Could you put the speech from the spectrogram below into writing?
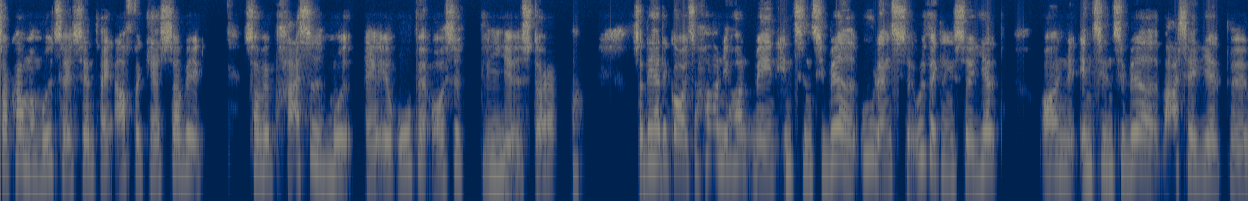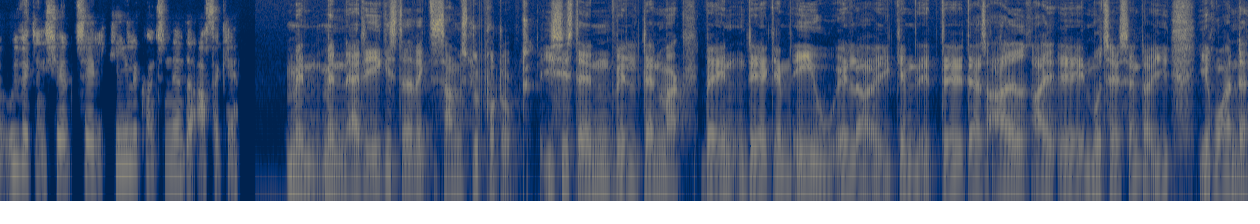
så kommer modtagecentre i Afrika, så vil, så vil presset mod øh, Europa også blive øh, større. Så det her det går altså hånd i hånd med en intensiveret ulands udviklingshjælp og en intensiveret Marshallhjælp, øh, udviklingshjælp til hele kontinentet Afrika. Men, men er det ikke stadigvæk det samme slutprodukt? I sidste ende vil Danmark, hvad enten det er gennem EU eller gennem et, øh, deres eget rej, øh, modtagscenter i, i Rwanda,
